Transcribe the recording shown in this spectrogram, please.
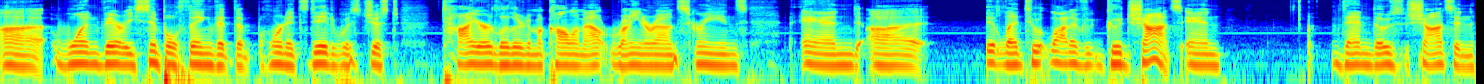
uh, one very simple thing that the Hornets did was just – tire Lillard and McCollum out running around screens, and uh, it led to a lot of good shots. And then those shots and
